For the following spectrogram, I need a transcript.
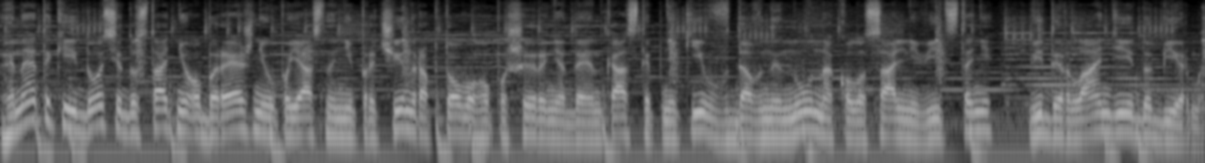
генетики й досі достатньо обережні у поясненні причин раптового поширення ДНК степняків в давнину на колосальній відстані від Ірландії до Бірми.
